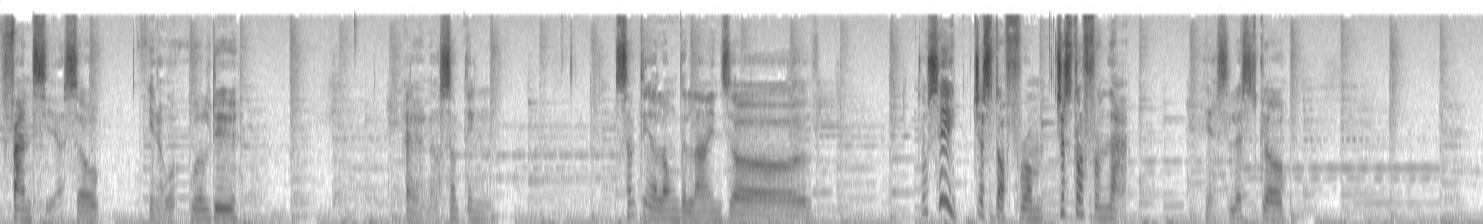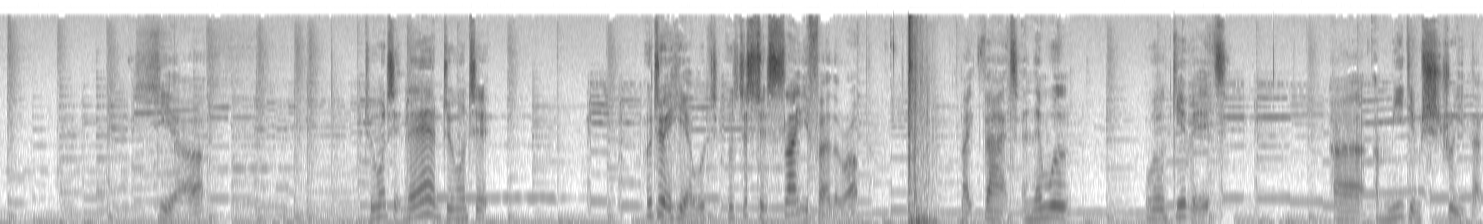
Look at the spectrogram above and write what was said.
fancier. So, you know, we'll do I don't know, something something along the lines of we'll say just off from just off from that. Yes, yeah, so let's go here. Do we want it there? Do we want it We'll do it here. We'll, we'll just do it slightly further up, like that, and then we'll we'll give it uh, a medium street that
